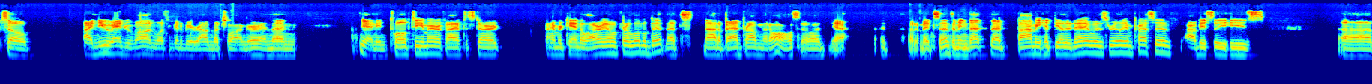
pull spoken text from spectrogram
so I knew Andrew Vaughn wasn't going to be around much longer. And then, yeah, I mean, 12 teamer, if I have to start Jeimer Candelario for a little bit, that's not a bad problem at all. So, uh, yeah, I, I thought it made sense. I mean, that, that bomb he hit the other day was really impressive. Obviously, he's, uh,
